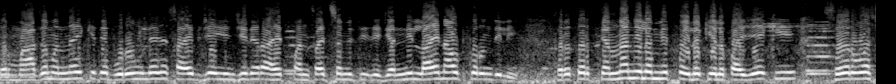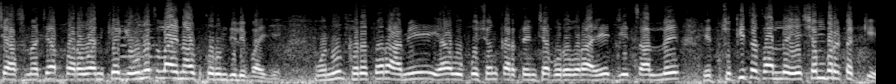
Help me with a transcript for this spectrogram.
तर माझं म्हणणं आहे की ते बुरुंगले साहेब जे इंजिनियर आहेत पंचायत समितीचे ज्यांनी लाईन आउट करून दिली खरं तर त्यांना निलंबित पहिलं केलं पाहिजे की सर्व शासनाच्या परवानग्या घेऊनच लाईन आउट करून दिली पाहिजे. म्हणून खरं तर आम्ही या उपोषणकर्त्यांच्या बरोबर आहे जे चाललंय हे चुकीचं चाललंय हे शंभर टक्के.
